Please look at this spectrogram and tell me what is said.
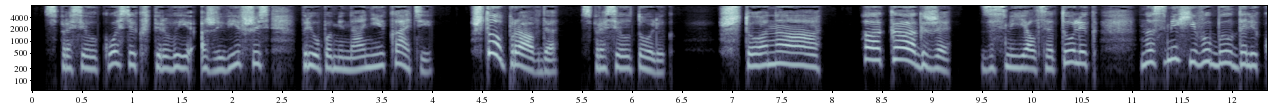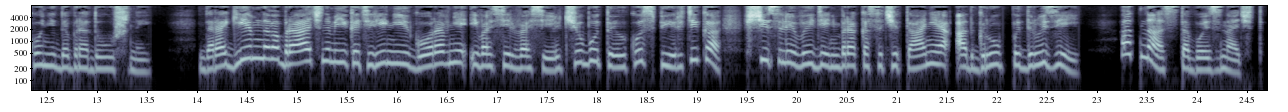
— спросил Костик, впервые оживившись при упоминании Кати. «Что правда?» — спросил Толик. «Что она...» «А как же!» — засмеялся Толик, но смех его был далеко не добродушный. «Дорогим новобрачным Екатерине Егоровне и Василь Васильевичу бутылку спиртика в счастливый день бракосочетания от группы друзей. От нас с тобой, значит.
